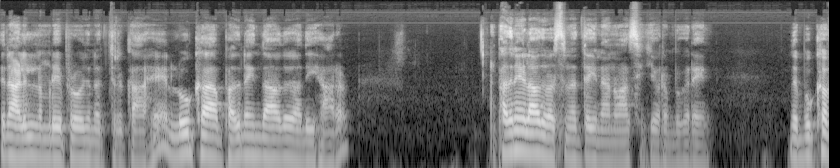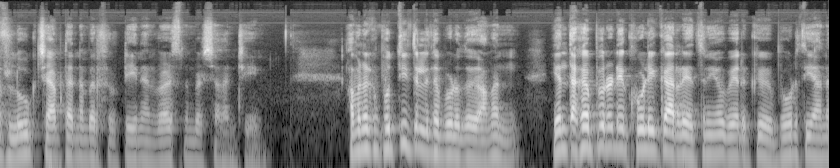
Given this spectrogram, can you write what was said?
இதனாளில் நம்முடைய பிரயோஜனத்திற்காக லூக்கா பதினைந்தாவது அதிகாரம் பதினேழாவது வசனத்தை நான் வாசிக்க விரும்புகிறேன். The book of Luke chapter number fifteen and verse number seventeen அவனுக்கு புத்தி தெளிந்த பொழுது அவன் என் தகப்பனுடைய கூலிக்காரர் எத்தனையோ பேருக்கு பூர்த்தியான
